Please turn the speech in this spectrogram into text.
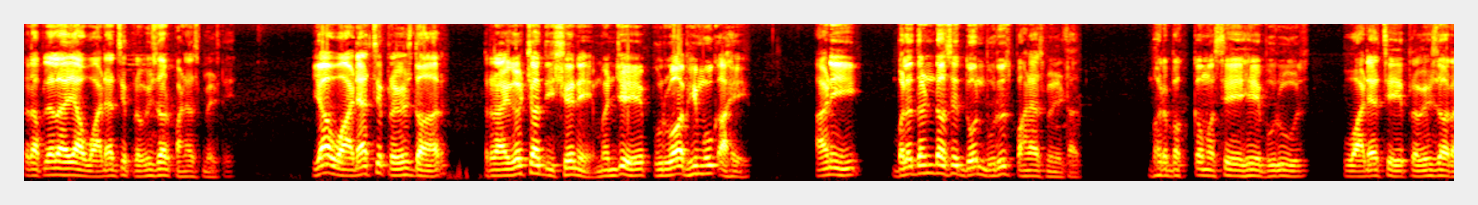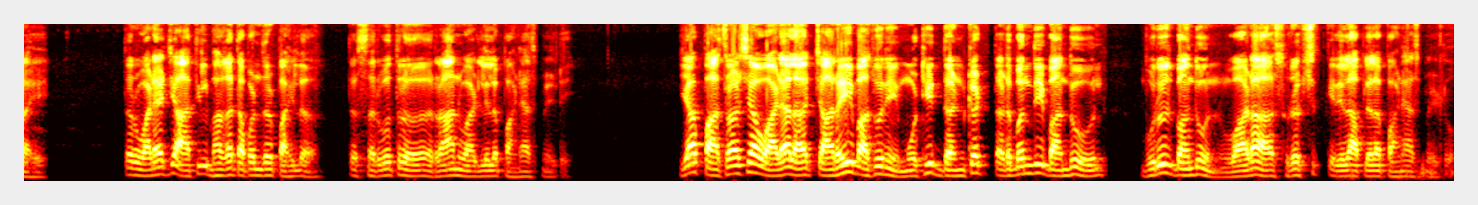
तर आपल्याला या वाड्याचे प्रवेशद्वार पाहण्यास मिळते. या वाड्याचे प्रवेशद्वार रायगडच्या दिशेने म्हणजे पूर्वाभिमुख आहे आणि बलदंड असे दोन बुरुज पाहण्यास मिळतात. भरभक्कम असे हे बुरुज वाड्याचे प्रवेशद्वार आहे. तर वाड्याच्या आतील भागात आपण जर पाहिलं तर सर्वत्र रान वाढलेलं पाहण्यास मिळते. या पाचराच्या वाड्याला चारही बाजूने मोठी दणकट तटबंदी बांधून बुरुज बांधून वाडा सुरक्षित केलेला आपल्याला पाहण्यास मिळतो.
